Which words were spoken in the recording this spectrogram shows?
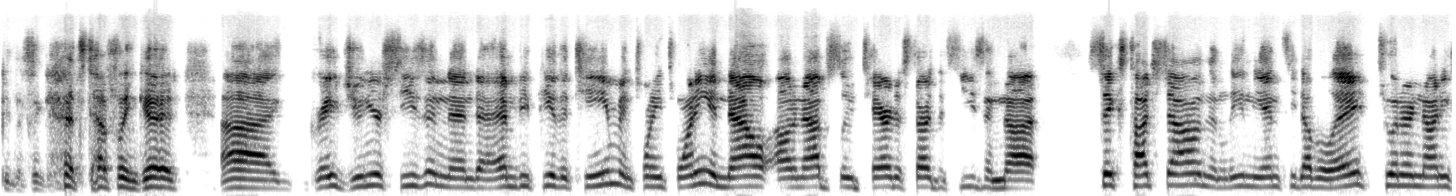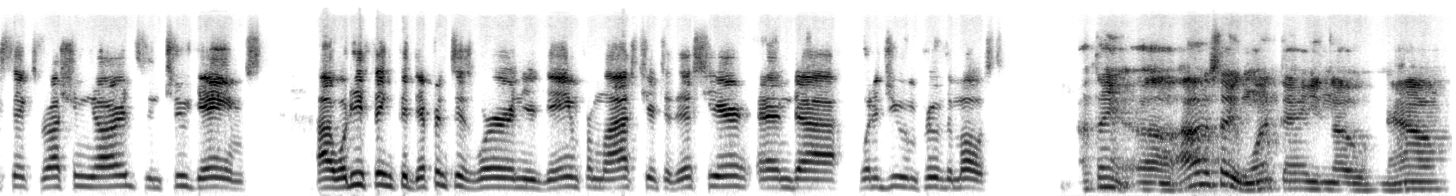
That's, that's definitely good. Uh, great junior season and uh, MVP of the team in 2020, and now on an absolute tear to start the season. Uh, six touchdowns and leading the NCAA, 296 rushing yards in two games. Uh, what do you think the differences were in your game from last year to this year, and uh, what did you improve the most? I think uh, I would say one thing. You know, now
